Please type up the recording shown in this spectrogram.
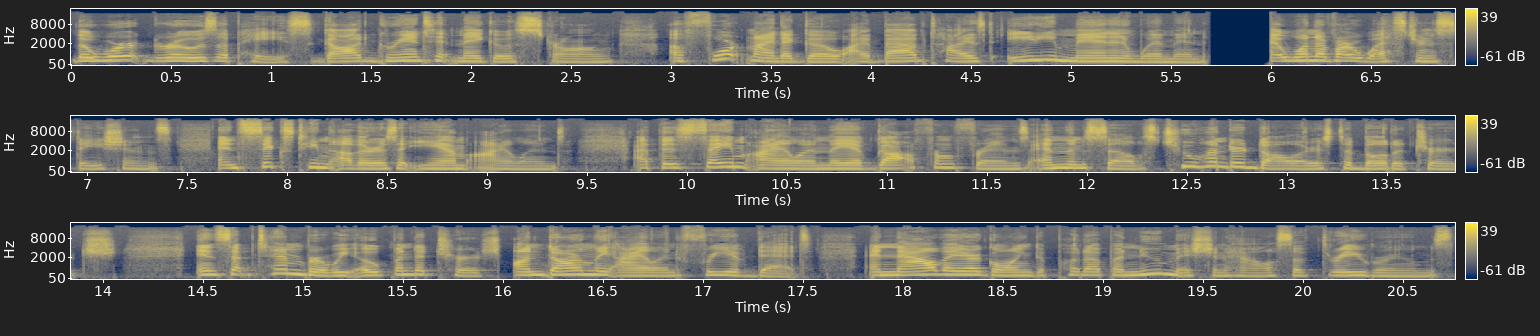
The work grows apace. God grant it may go strong. A fortnight ago, I baptized 80 men and women at one of our western stations and 16 others at Yam Island. At this same island, they have got from friends and themselves $200 to build a church. In September, we opened a church on Darnley Island free of debt, and now they are going to put up a new mission house of three rooms.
